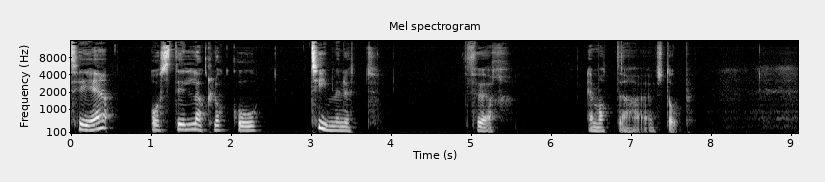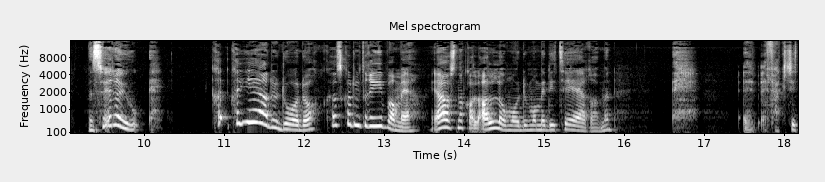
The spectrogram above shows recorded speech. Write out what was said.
til å stille klokka ti minutter før jeg måtte stå opp. Men så er det jo hva, hva, gjør du da, da? Hva skal du drive med? Ja, snakker alle om at du må meditere, men eh, jeg, jeg fikk ikke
